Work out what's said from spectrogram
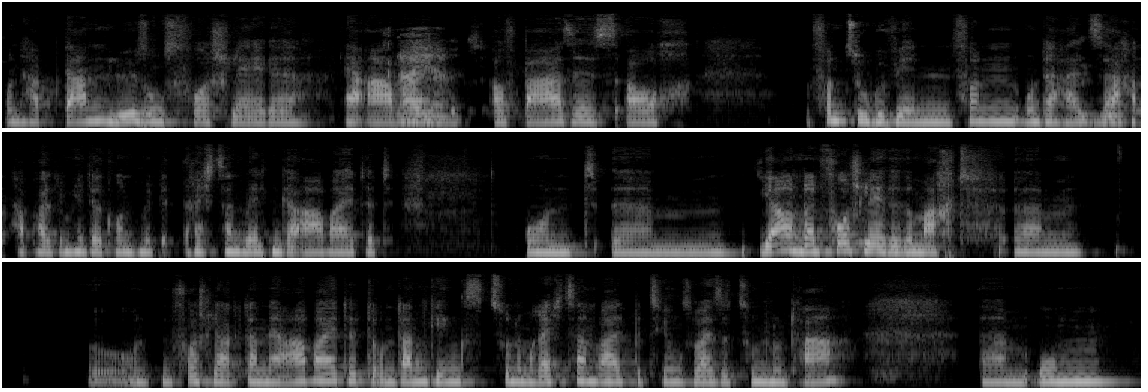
und habe dann Lösungsvorschläge erarbeitet ah, ja. auf Basis auch von Zugewinnen, von Unterhaltssachen, mhm. habe halt im Hintergrund mit Rechtsanwälten gearbeitet und ähm, ja, und dann Vorschläge gemacht ähm, und einen Vorschlag dann erarbeitet und dann ging es zu einem Rechtsanwalt beziehungsweise zum Notar, ähm, um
